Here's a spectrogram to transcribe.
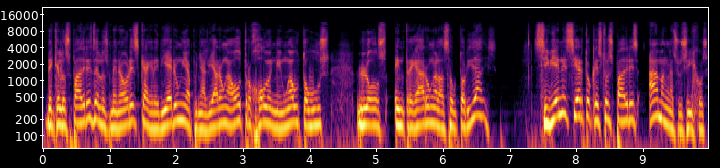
de que los padres de los menores que agredieron y apuñalearon a otro joven en un autobús los entregaron a las autoridades. Si bien es cierto que estos padres aman a sus hijos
